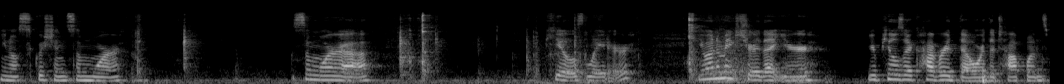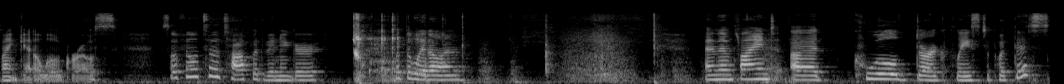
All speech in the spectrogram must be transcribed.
you know, squish in some more some more uh, peels later. You wanna make sure that your, your peels are covered though, or the top ones might get a little gross. So fill it to the top with vinegar, put the lid on, and then find a cool, dark place to put this.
